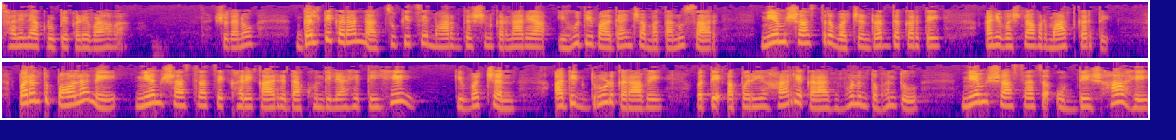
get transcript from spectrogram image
झालेल्या कृपेकडे वळावा. श्रोत्यानो गलतीकरांना चुकीचे मार्गदर्शन करणाऱ्या यहुदीवाद्यांच्या मतानुसार नियमशास्त्र वचन रद्द करते आणि वचनावर मात करते. परंतु पौलाने नियमशास्त्राचे खरे कार्य दाखवून दिले आहे ते हे की वचन अधिक दृढ करावे व ते अपरिहार्य करावे म्हणून तो म्हणतो नियमशास्त्राचा उद्देश हा आहे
